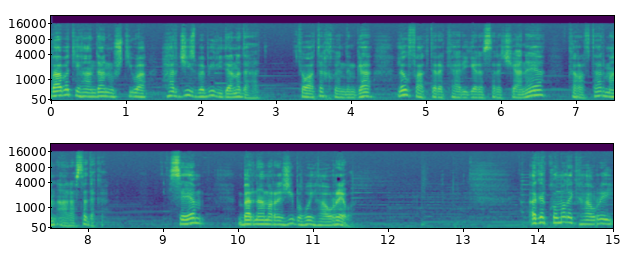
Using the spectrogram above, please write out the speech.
بابەتی هاندان و شتی وا هەرگیز بە بیریدا نەدەهات. کەواتە خوێندنگا لەو فاکتەرە کاریگەرە سەرەکییانەیە کە ڕەفتارمان ئاراستە دەکات. سێم بەرنامەڕێژی بەهۆی هاوڕێوە ئەگەر کۆمەڵێک هاوڕێی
